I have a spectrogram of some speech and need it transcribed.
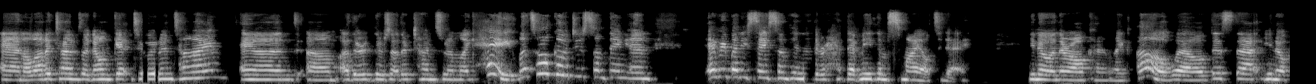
And a lot of times i don't get to it in time and um, other there's other times when i'm like hey let's all go do something and everybody say something that, that made them smile today. You know and they're all kind of like oh well this that you know?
